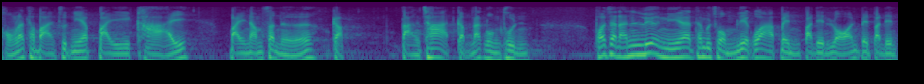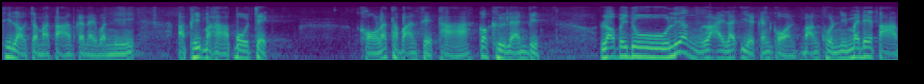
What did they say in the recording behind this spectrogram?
ของรัฐบาลชุดนี้ไปขาย ไปนำเสนอกับต่างชาติกับนักลงทุน เพราะฉะนั้นเรื่องนี้นะท่านผู้ชมเรียกว่าเป็นประเด็นร้อนเป็นประเด็นที่เราจะมาตามกันในวันนี้ อภิมหาโปรเจกต์ของรัฐบาลเศรษฐาก็คือแลนบิดเราไปดูเรื่องรายละเอียดกันก่อน บางคนนี้ไม่ได้ตาม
